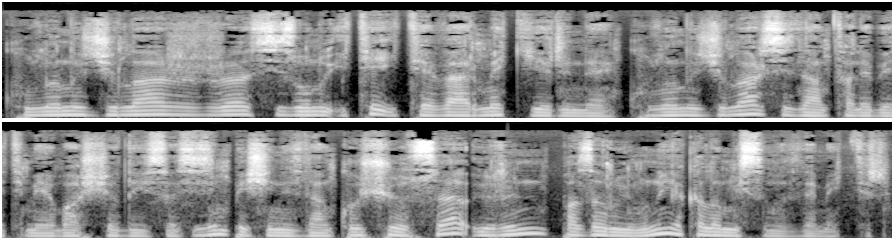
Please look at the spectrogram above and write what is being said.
Kullanıcılara siz onu ite ite vermek yerine kullanıcılar sizden talep etmeye başladıysa, sizin peşinizden koşuyorsa ürün pazar uyumunu yakalamışsınız demektir.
